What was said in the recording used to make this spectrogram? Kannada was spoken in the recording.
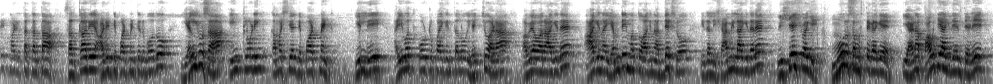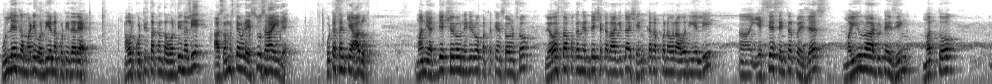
ಆಡಿಟ್ ಮಾಡಿರ್ತಕ್ಕಂಥ ಸರ್ಕಾರಿ ಆಡಿಟ್ ಡಿಪಾರ್ಟ್ಮೆಂಟ್ ಇರ್ಬೋದು, ಎಲ್ಲರೂ ಸಹ ಇನ್ಕ್ಲೂಡಿಂಗ್ ಕಮರ್ಷಿಯಲ್ ಡಿಪಾರ್ಟ್ಮೆಂಟ್ ಇಲ್ಲಿ ಐವತ್ತು ಕೋಟಿ ರೂಪಾಯಿಗಿಂತಲೂ ಹೆಚ್ಚು ಹಣ ಅವ್ಯವಹಾರ ಆಗಿದೆ. ಆಗಿನ ಎಂ ಡಿ ಮತ್ತು ಆಗಿನ ಅಧ್ಯಕ್ಷರು ಇದರಲ್ಲಿ ಶಾಮೀಲಾಗಿದ್ದಾರೆ. ವಿಶೇಷವಾಗಿ ಮೂರು ಸಂಸ್ಥೆಗಳಿಗೆ ಈ ಹಣ ಪಾವತಿಯಾಗಿದೆ ಅಂತೇಳಿ ಉಲ್ಲೇಖ ಮಾಡಿ ವರದಿಯನ್ನು ಕೊಟ್ಟಿದ್ದಾರೆ. ಅವರು ಕೊಟ್ಟಿರ್ತಕ್ಕಂಥ ವರದಿನಲ್ಲಿ ಆ ಸಂಸ್ಥೆಗಳ ಹೆಸರು ಸಹ ಇದೆ. ಪುಟ ಸಂಖ್ಯೆ ಆರು. ಮಾನ್ಯ ಅಧ್ಯಕ್ಷರು ನೀಡಿರುವ ಪತ್ರಕ್ಕೆ ಸೋಣಸೋ ವ್ಯವಸ್ಥಾಪಕ ನಿರ್ದೇಶಕರಾಗಿದ್ದ ಶಂಕರಪ್ಪನವರ ಅವಧಿಯಲ್ಲಿ S S Enterprises, Mayura Advertising ಮತ್ತು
